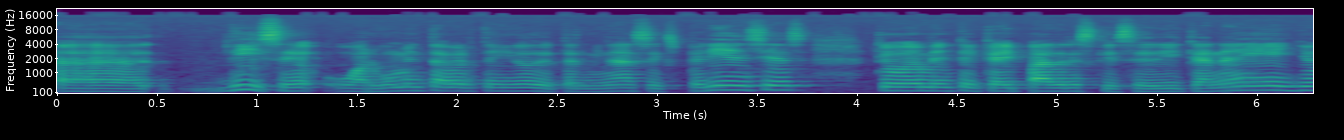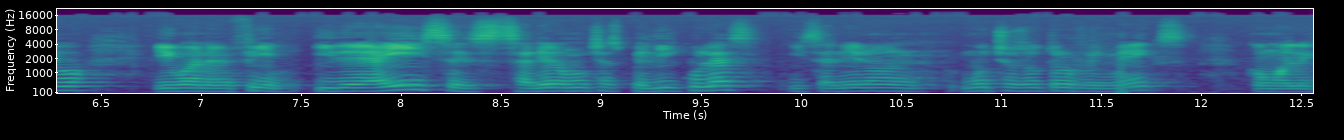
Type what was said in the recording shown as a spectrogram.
eh, dice o argumenta haber tenido determinadas experiencias, que obviamente que hay padres que se dedican a ello, y bueno, en fin, y de ahí se salieron muchas películas y salieron muchos otros remakes, como el,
